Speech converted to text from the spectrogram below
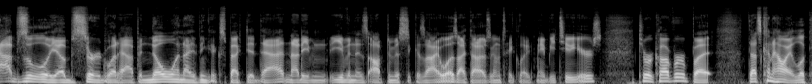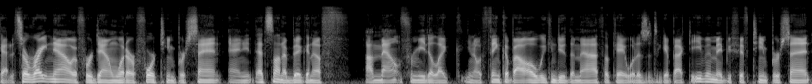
absolutely absurd what happened. No one I think expected that. Not even even as optimistic as I was. I thought it was going to take like maybe two years to recover, but that's kind of how I look at it. So right now, if we're down what are 14 percent, and that's not a big enough amount for me to like you know think about oh we can do the math. Okay what is it to get back to even? Maybe 15%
